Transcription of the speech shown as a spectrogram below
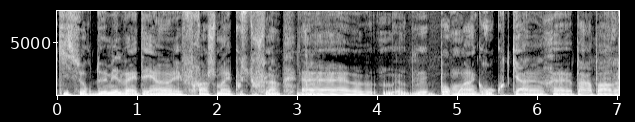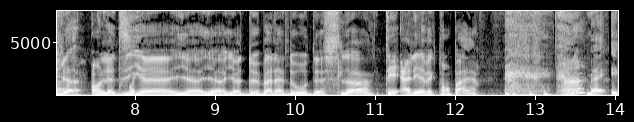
qui sur 2021 est franchement époustouflant. Euh, pour moi, un gros coup de cœur euh, par rapport Puis à... là, on l'a dit, Oui. euh, il y, a, y y deux balados de cela. T'es allé avec ton père. Hein? Ben, écoute,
